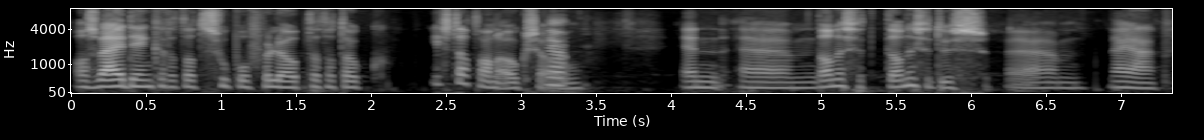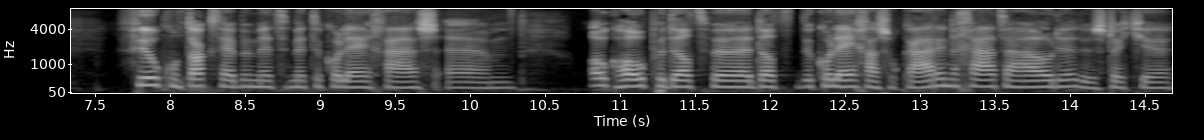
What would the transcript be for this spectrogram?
als wij denken dat dat soepel verloopt, dat dat ook is dat dan ook zo? Ja. En um, dan, is het, dan is het dus, nou ja veel contact hebben met, met de collega's. Um, ook hopen dat, we, dat de collega's elkaar in de gaten houden. Dus dat je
